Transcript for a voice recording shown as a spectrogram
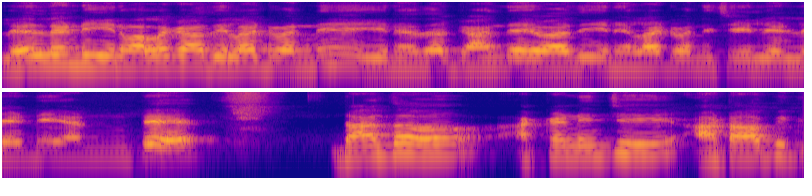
లేదులేండి ఈయన వల్ల కాదు ఇలాంటివన్నీ ఈయన ఏదో గాంధీవాది ఈయన ఇలాంటివన్నీ చేయలేడులేండి అంటే దాంతో అక్కడి నుంచి ఆ టాపిక్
